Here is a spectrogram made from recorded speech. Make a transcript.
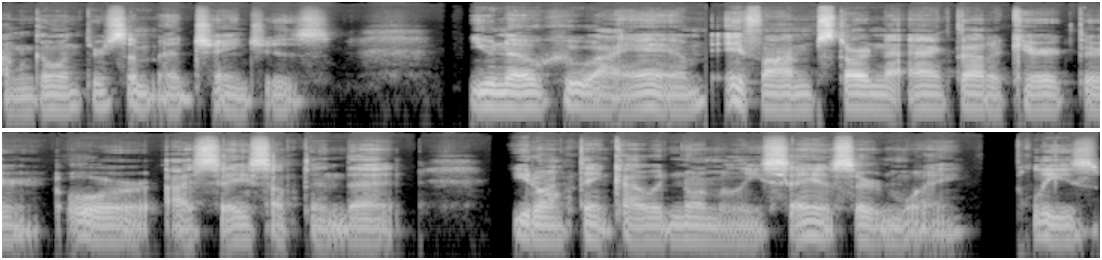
I'm going through some med changes. You know who I am. If I'm starting to act out of character or I say something that you don't think I would normally say a certain way, please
